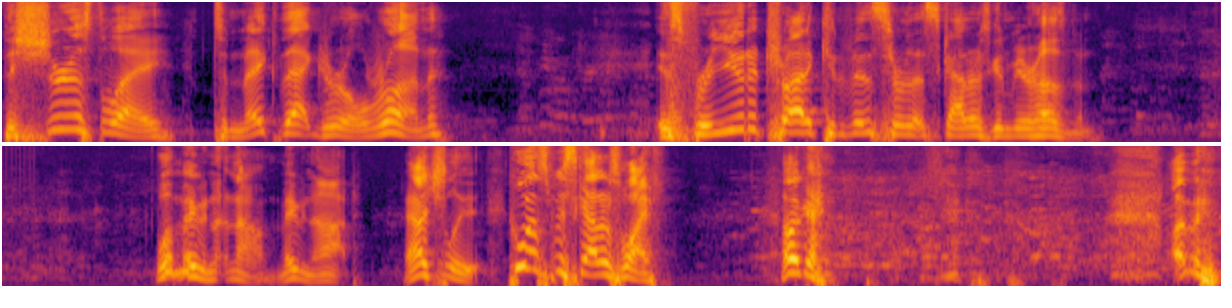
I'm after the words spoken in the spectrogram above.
the surest way to make that girl run is for you to try to convince her that Skylar's going to be her husband. Well, maybe not. No, maybe not. Actually, who wants to be Skylar's wife? Okay. I mean,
